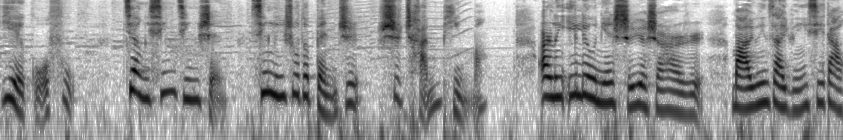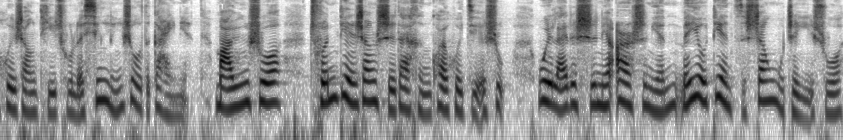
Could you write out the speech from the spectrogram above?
叶国富，匠心精神。新零售的本质是产品吗？二零一六年十月十二日，马云在云栖大会上提出了新零售的概念。马云说：“纯电商时代很快会结束，未来的十年、二十年没有电子商务这一说，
